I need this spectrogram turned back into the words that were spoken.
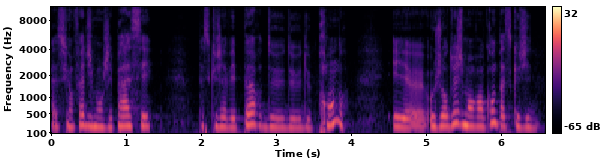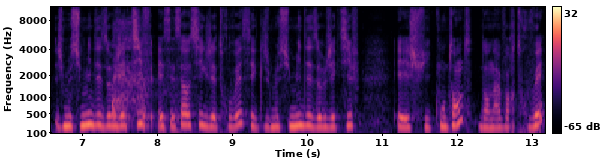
Parce qu'en fait, je mangeais pas assez. Parce que j'avais peur de, de, prendre. Et aujourd'hui, je m'en rends compte parce que je me suis mis des objectifs. Et c'est ça aussi que j'ai trouvé, c'est que je me suis mis des objectifs. Et je suis contente d'en avoir trouvé.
